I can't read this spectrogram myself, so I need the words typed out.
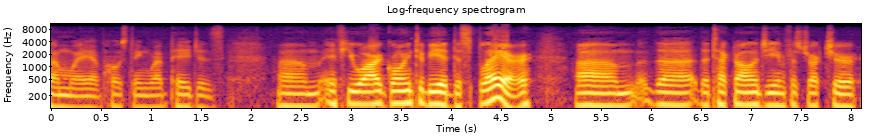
some way of hosting web pages. Um, if you are going to be a displayer, um, the the technology infrastructure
